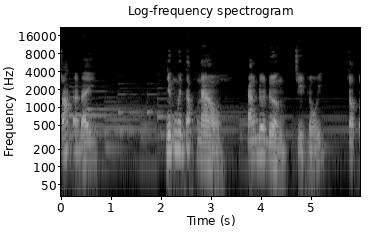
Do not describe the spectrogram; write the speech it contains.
soát ở đây? Những nguyên tắc nào đang đưa đường chỉ lối cho tôi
